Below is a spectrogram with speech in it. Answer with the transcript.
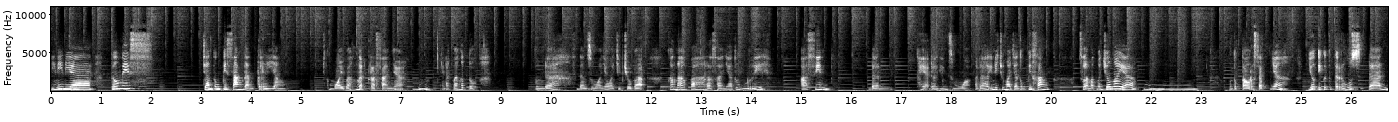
ini dia tumis jantung pisang dan teri yang gemoy banget rasanya. Hmm, enak banget loh. Bunda dan semuanya wajib coba. Karena apa? Rasanya tuh gurih, asin, dan kayak daging semua. Padahal ini cuma jantung pisang. Selamat mencoba ya. Hmm. Untuk tahu resepnya, yuk ikuti terus dan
